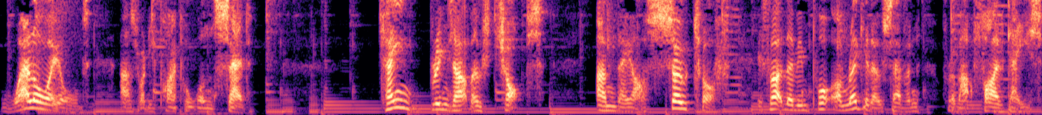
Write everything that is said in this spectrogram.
well oiled, as Roddy Piper once said. Kane brings out those chops, and they are so tough. It's like they've been put on Regulo 7 for about five days.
